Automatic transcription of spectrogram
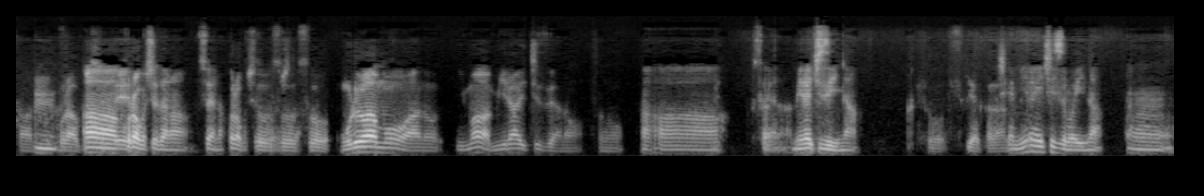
さんとコラボしてて、ああ、コラボしてたな。そうやな、コラボしてた。そうそうそう。俺はもう、あの、今は未来地図やな。その、ああ、そうやな。未来地図いいな。そう、好きやから。確かに未来地図もいいな。うん。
